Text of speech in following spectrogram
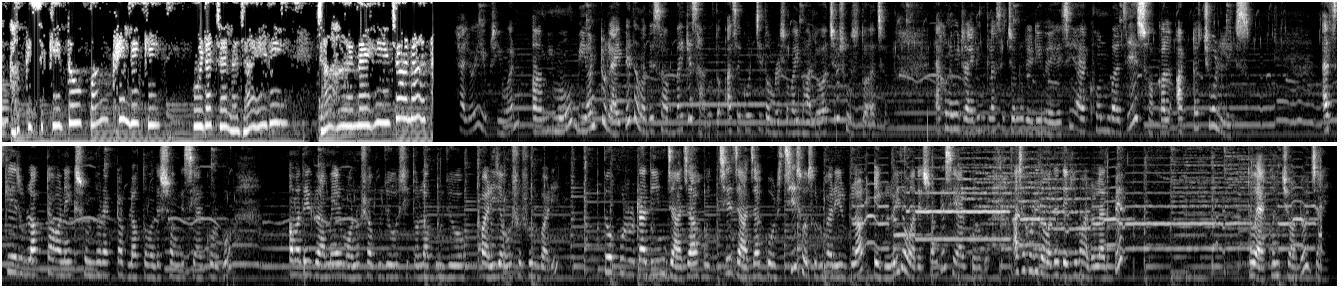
किसके दो पंख लेके उड़ा चला जाए रे जहाँ नहीं जाना था হ্যালো এভরিওয়ান আমি মৌ বিয়ন্ড টু লাইফে তোমাদের সবাইকে স্বাগত আশা করছি তোমরা সবাই ভালো আছো সুস্থ আছো এখন আমি ড্রাইভিং ক্লাসের জন্য রেডি হয়ে গেছি এখন বাজে সকাল আটটা চল্লিশ আজকের ব্লগটা অনেক সুন্দর একটা ব্লগ তোমাদের সঙ্গে শেয়ার করব আমাদের গ্রামের মনসা পুজো শীতলা পুজো বাড়ি যাব শ্বশুর বাড়ি তো পুরোটা দিন যা যা হচ্ছে, যা যা করছি, শ্বশুরবাড়ির ব্লগ এগুলোই তোমাদের সঙ্গে শেয়ার করব। আশা করি তোমাদের দেখে ভালো লাগবে। তো এখন চলো যাই।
